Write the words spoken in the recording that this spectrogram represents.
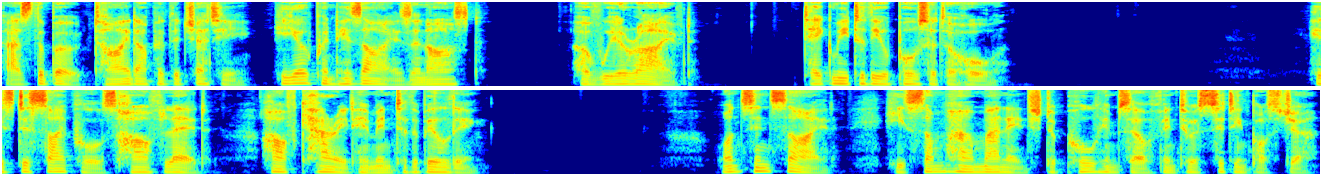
As the boat tied up at the jetty, he opened his eyes and asked, Have we arrived? Take me to the Uposatha hall. His disciples half led, half carried him into the building. Once inside, he somehow managed to pull himself into a sitting posture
